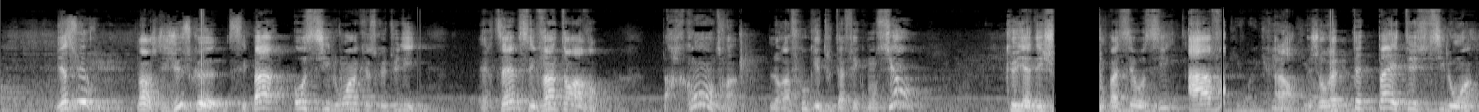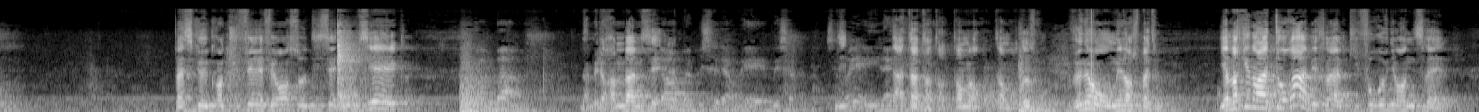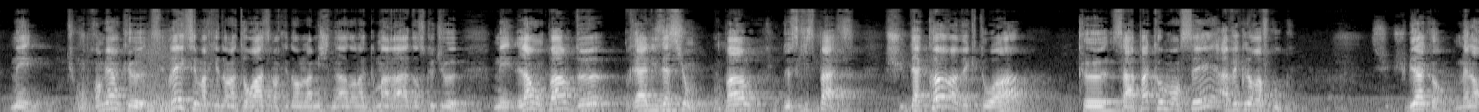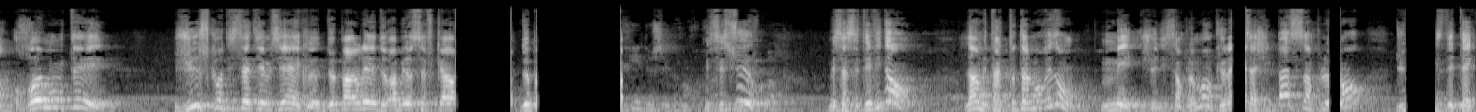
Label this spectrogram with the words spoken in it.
Bien sûr. Non, je dis juste que c'est pas aussi loin que ce que tu dis. Herzl, c'est 20 ans avant. Par contre, le Rav Kook est tout à fait conscient qu'il y a des choses qui sont passées aussi avant. Alors, j'aurais peut-être pas été si loin. Parce que quand tu fais référence au XVIIe siècle. Rambam. Non, mais le Rambam, c'est. Non, mais mais, ça, vrai, il a Attends, attends, attends, attends, attends, deux secondes. Venez, on mélange pas tout. Il y a marqué dans la Torah, Bichlal, qu'il faut revenir en Israël. Mais tu comprends bien que c'est vrai que c'est marqué dans la Torah, c'est marqué dans la Mishnah, dans la Gemara, dans ce que tu veux. Mais là, on parle de réalisation. On parle de ce qui se passe. Je suis d'accord avec toi que ça n'a pas commencé avec le Rav Kook. Je suis- bien d'accord. Maintenant, remonter jusqu'au XVIIe siècle, de parler de Rabbi Yosef Kar, écrit de grands. Mais c'est sûr. Mais ça, c'est évident. Non, mais tu as totalement raison. Mais je dis simplement que là, il ne s'agit pas simplement d'une analyse des textes.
